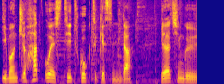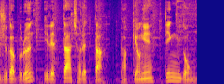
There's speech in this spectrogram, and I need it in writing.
이번 주 핫 OST 두 곡 듣겠습니다. 여자친구 유주가 부른 이랬다 저랬다 박경의 띵동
